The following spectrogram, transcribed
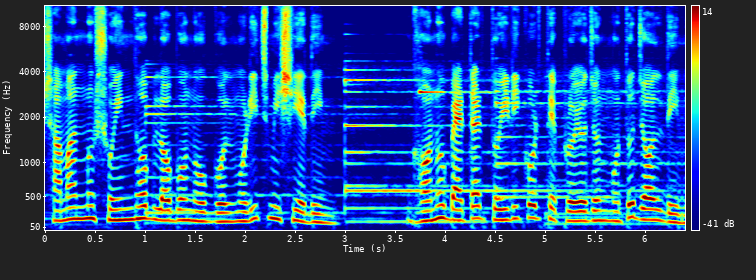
সামান্য সৈন্ধব লবণ ও গোলমরিচ মিশিয়ে দিন। ঘন ব্যাটার তৈরি করতে প্রয়োজন মতো জল দিন।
